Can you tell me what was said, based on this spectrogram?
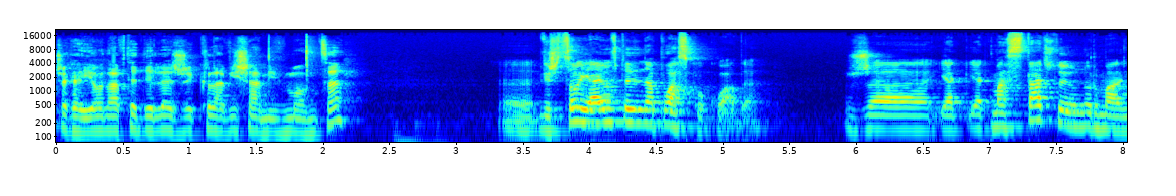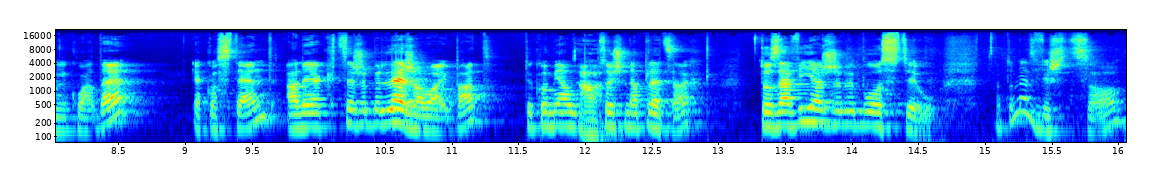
czekaj, i ona wtedy leży klawiszami w mące? Yy, wiesz co, ja ją wtedy na płasko kładę. że jak, jak ma stać, to ją normalnie kładę jako stand, ale jak chcę, żeby leżał iPad, tylko miał A. coś na plecach, to zawijasz, żeby było z tyłu. Natomiast wiesz co?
